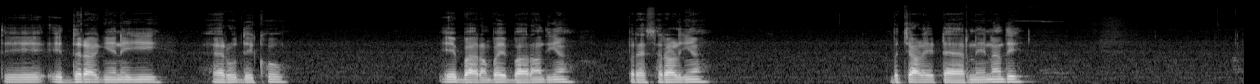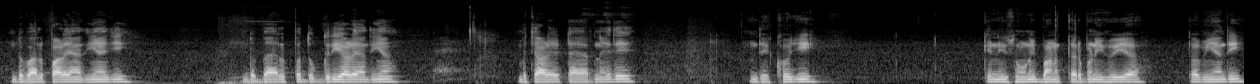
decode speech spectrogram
ਤੇ ਇੱਧਰ ਆ ਗਈਆਂ ਨੇ ਜੀ ਹੈਰੋ ਦੇਖੋ। ਇਹ 12 ਬਾਈ 12 ਦੀਆਂ ਪ੍ਰੈਸਰ ਵਾਲੀਆਂ ਵਿਚਾਲੇ ਟਾਇਰ ਨੇ ਇਹਨਾਂ ਦੇ। ਡਿਵੈਲਪ ਵਾਲਿਆਂ ਦੀਆਂ ਜੀ ਡਿਵੈਲਪ ਦੁੱਗਰੀ ਵਾਲਿਆਂ ਦੀਆਂ ਵਿਚਾਲੇ ਟਾਇਰ ਨੇ ਇਹਦੇ। ਦੇਖੋ ਜੀ, ਕਿੰਨੀ ਸੋਹਣੀ ਬਣਤਰ ਬਣੀ ਹੋਈ ਆ ਤਵੀਆਂ ਦੀ।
